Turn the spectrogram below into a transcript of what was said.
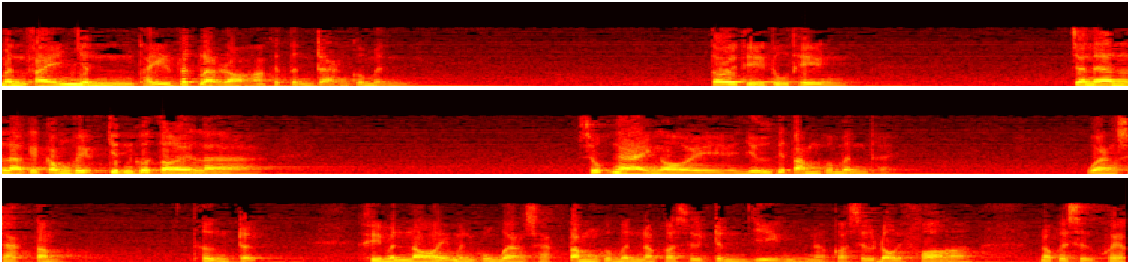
mình phải nhìn thấy rất là rõ cái tình trạng của mình. Tôi thì tu thiền, cho nên là cái công việc chính của tôi là suốt ngày ngồi giữ cái tâm của mình thôi, quan sát tâm thường trực. Khi mình nói, mình cũng quan sát tâm của mình nó có sự trình diễn, nó có sự đối phó, nó có sự khoe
